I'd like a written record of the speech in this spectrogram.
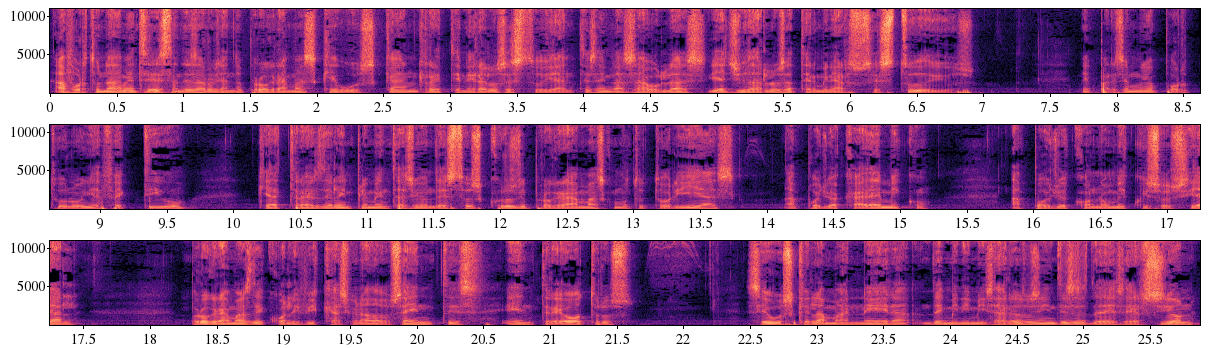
Afortunadamente se están desarrollando programas que buscan retener a los estudiantes en las aulas y ayudarlos a terminar sus estudios. Me parece muy oportuno y efectivo que a través de la implementación de estos cursos y programas como tutorías, apoyo académico, apoyo económico y social, programas de cualificación a docentes, entre otros, se busque la manera de minimizar esos índices de deserción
